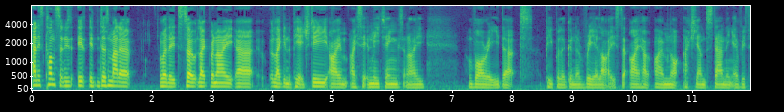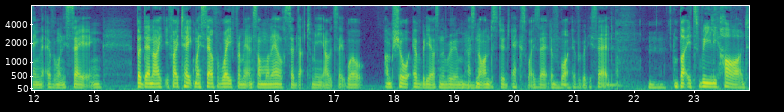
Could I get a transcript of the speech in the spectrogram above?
and it's constant. It, it, doesn't matter whether it's so. Like when I, uh, like in the PhD, I'm I sit in meetings and I worry that people are going to realize that I have I'm not actually understanding everything that everyone is saying. But then I, if I take myself away from it and someone else said that to me, I would say, well, I'm sure everybody else in the room has not understood X, Y, Z of what everybody said. Mm-hmm. But it's really hard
